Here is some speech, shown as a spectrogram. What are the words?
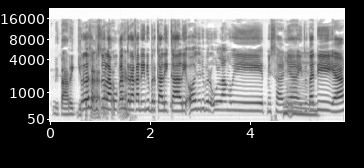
ditarik gitu Terus kan. habis itu lakukan ototnya. gerakan ini berkali-kali. Oh, jadi berulang wit. Misalnya Mm-mm. itu tadi ya.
